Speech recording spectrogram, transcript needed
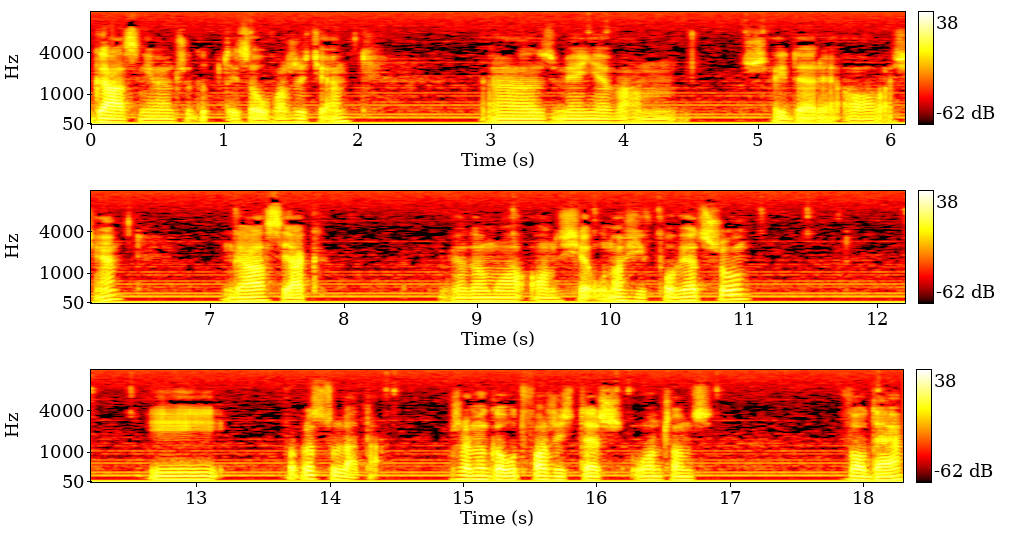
gaz, nie wiem czy go tutaj zauważycie. E, zmienię wam shadery, o właśnie. Gaz, jak wiadomo, on się unosi w powietrzu i po prostu lata. Możemy go utworzyć też łącząc wodę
